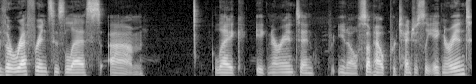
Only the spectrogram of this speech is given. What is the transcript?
the reference is less um, like ignorant and you know somehow pretentiously ignorant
